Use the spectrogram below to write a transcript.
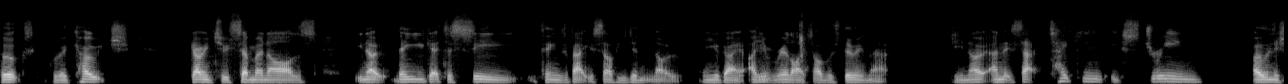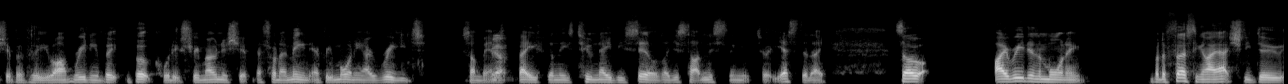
books with a coach, going to seminars, you know, then you get to see things about yourself you didn't know. And you're going, I didn't mm. realize I was doing that, you know, and it's that taking extreme ownership of who you are. I'm reading a book called Extreme Ownership. That's what I mean. Every morning I read something yeah. based on these two Navy SEALs. I just started listening to it yesterday. So I read in the morning, but the first thing I actually do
